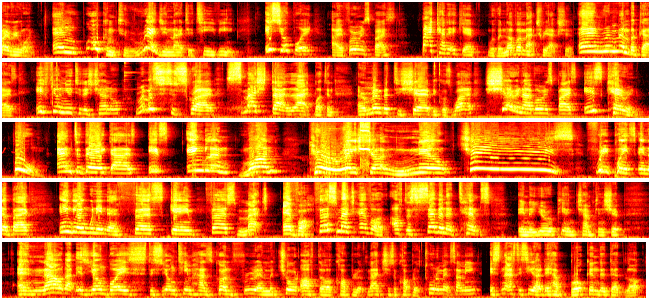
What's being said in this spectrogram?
Hello, everyone, and welcome to Red United TV. It's your boy Ivorian Spice back at it again with another match reaction. And remember, guys, if you're new to this channel, remember to subscribe, smash that like button, and remember to share because why? Sharing Ivorian Spice is caring. Boom! And today, guys, it's England 1, Croatia nil. Cheese! Three points in the bag. England winning their first game, first match ever. First match ever after seven attempts in the European Championship. And now that this young boys, this young team has gone through and matured after a couple of matches, a couple of tournaments, I mean, it's nice to see that they have broken the deadlock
